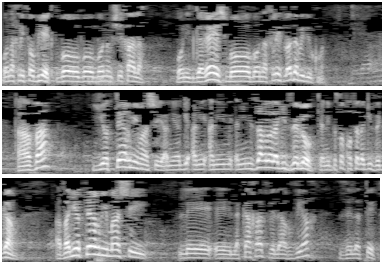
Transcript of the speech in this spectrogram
בוא נחליף אובייקט, בואו בוא, בוא נמשיך הלאה. בואו נתגרש, בואו בוא נחליף, לא יודע בדיוק מה. אהבה, יותר ממה שהיא, אני, אג- אני, אני, אני נזהר לא להגיד זה לא, כי אני בסוף רוצה להגיד זה גם, אבל יותר ממה שהיא ל- אה, לקחת ולהרוויח, זה לתת.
